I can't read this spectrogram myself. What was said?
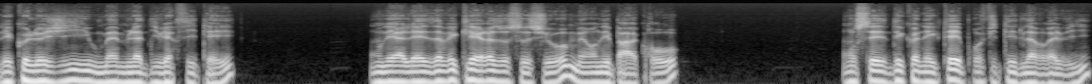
l'écologie ou même la diversité. On est à l'aise avec les réseaux sociaux, mais on n'est pas accro. On sait déconnecter et profiter de la vraie vie.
